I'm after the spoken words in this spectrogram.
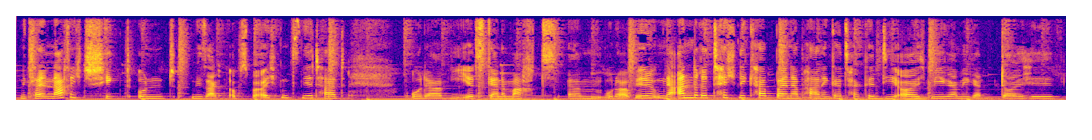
eine kleine Nachricht schickt und mir sagt, ob es bei euch funktioniert hat oder wie ihr es gerne macht ähm, oder ob ihr irgendeine andere Technik habt bei einer Panikattacke, die euch mega, mega doll hilft.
